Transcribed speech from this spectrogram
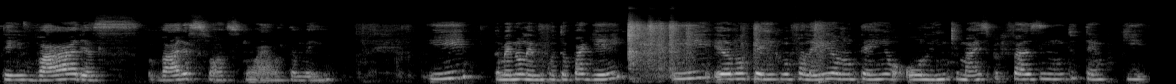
tenho várias, várias fotos com ela também. E também não lembro quanto eu paguei. E eu não tenho, como eu falei, eu não tenho o link mais porque faz muito tempo que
